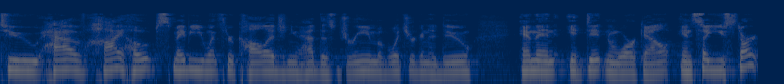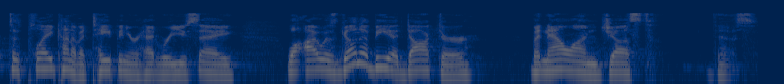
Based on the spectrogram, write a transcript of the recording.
to have high hopes. Maybe you went through college and you had this dream of what you're going to do and then it didn't work out. And so you start to play kind of a tape in your head where you say, well, I was going to be a doctor, but now I'm just this.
